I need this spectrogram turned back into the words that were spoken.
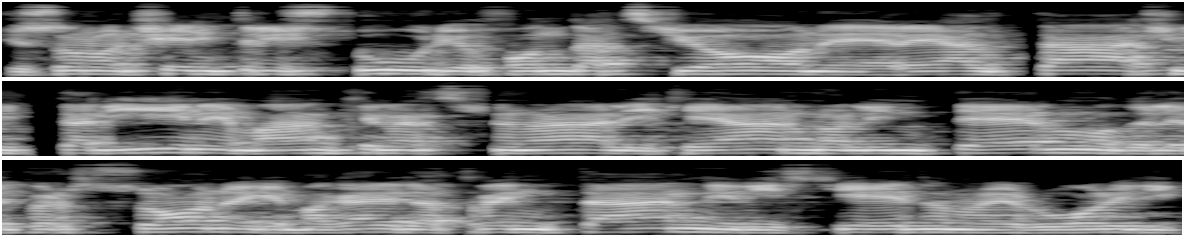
ci sono centri studio, fondazione, realtà cittadine ma anche nazionali che hanno all'interno delle persone che magari da 30 anni risiedono nei ruoli di,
